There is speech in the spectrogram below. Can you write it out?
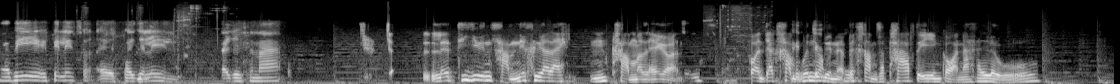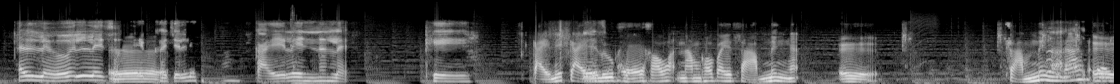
ถ้าพี่พี่เล่นซ่อนเอฟใครจะเล่นใครจะชนะและที่ยืนขำนี่คืออะไรอืมขำอะไรก่อน ก่อนจะขำคนอื่นน่ะไปขำสภาพตัวเองก่อนนะฮัลโหลฮัลโหลเล่นซ่อนเอฟเออใครจะเล่นไก่เล่นนั่นแหละโอเค ไก่ไม่ไก่เออไม่รู้แพ้เขาอะนำเขาไปสามหนึ่งอะเออสามหนึ่งนะเออ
